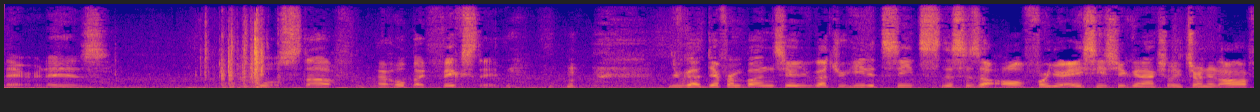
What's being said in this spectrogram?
there. It is. cool stuff. I hope i fixed it. You've got different buttons here. You've got your heated seats. This is a alt for your ac so you can actually turn it off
